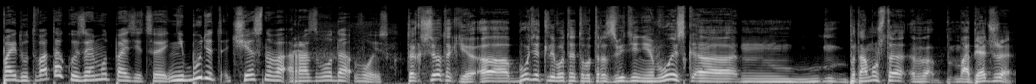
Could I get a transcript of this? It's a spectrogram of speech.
пойдут в атаку и займут позиции. Не будет честного развода войск. Так все-таки, а будет ли вот это вот разведение войск, а, потому что, опять же,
